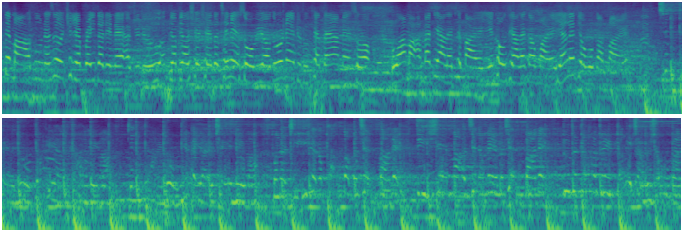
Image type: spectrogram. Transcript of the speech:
တော့နေ့တက်မှာအခုနေစုချစ်တဲ့ပရိသတ်တွေနဲ့အတူတူအပျော်ပျော်ရွှင်ရွှင်သချင်းတွေဆိုပြီးတော့သူတို့နဲ့အတူတူဖြတ်သန်းရမယ်ဆိုတော့ဘဝမှာအမတ်တရားလည်းဖြစ်ပါတယ်ရင်ခုန်စရာလည်းကောင်းပါတယ်ရမ်းလည်းပျော်ဖို့ကောင်းပါတယ်ချစ်တယ်လို့ပြောခဲ့ရခါလေးပါပြစ်နိုင်လို့မြက်ရတဲ့ချိန်နေပါမနကြီးတဲ့ဖတ်တော့မချက်ပါနဲ့ဒီရှင်းမှာအချက်အမဲမချက်ပါနဲ့လူတကားတွေပြောနေကြမရှုံးပါ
